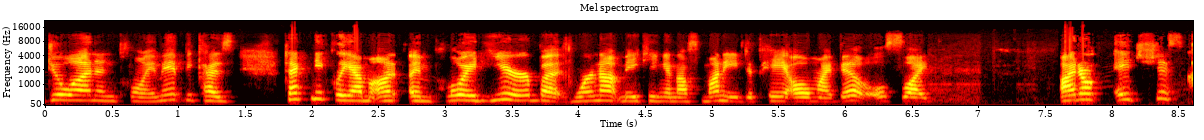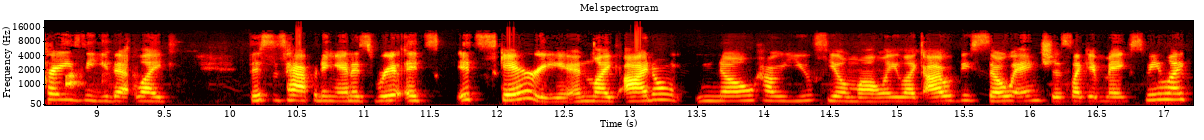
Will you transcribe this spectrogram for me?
do unemployment because technically I'm unemployed here, but we're not making enough money to pay all my bills. Like, I don't. It's just crazy that like this is happening, and it's real. It's it's scary, and like I don't know how you feel, Molly. Like I would be so anxious. Like it makes me like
